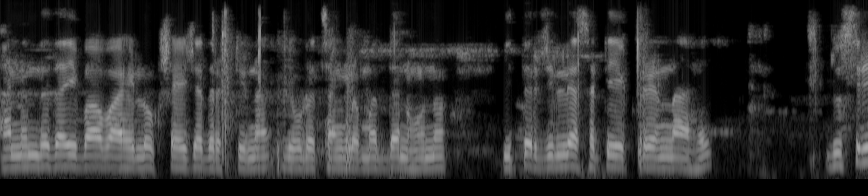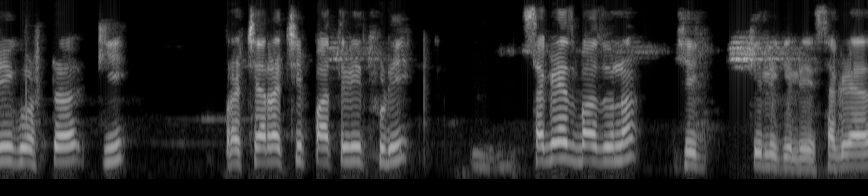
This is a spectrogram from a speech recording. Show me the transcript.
आनंददायी बाब आहे लोकशाहीच्या दृष्टीनं. एवढं चांगलं मतदान होणं इतर जिल्ह्यासाठी एक प्रेरणा आहे. दुसरी गोष्ट की प्रचाराची पातळी थोडी सगळ्याच बाजूनं हे केली गेली. सगळ्या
